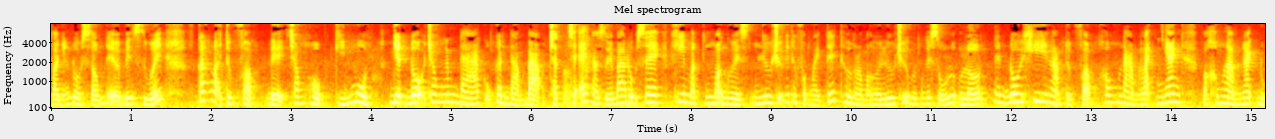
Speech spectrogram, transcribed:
và những đồ sống để ở bên dưới. Các loại thực phẩm để trong hộp kín mùi. Nhiệt độ trong ngăn đá cũng cần đảm bảo chặt chẽ là dưới 3 độ C. Khi mà mọi người lưu trữ cái thực thực phẩm ngày Tết thường là mọi người lưu trữ với một cái số lượng lớn nên đôi khi làm thực phẩm không làm lạnh nhanh và không làm lạnh đủ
